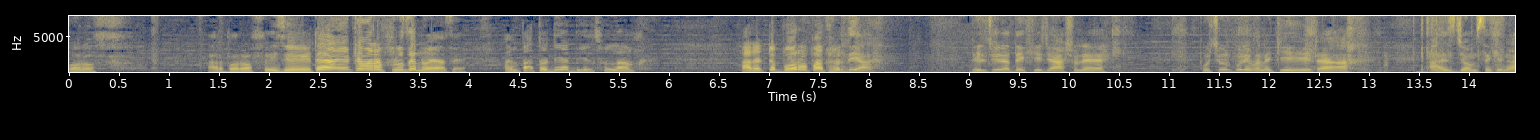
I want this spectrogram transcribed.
বরফ আর বরফ, এই যে এটা একেবারে ফ্রোজেন হয়ে আছে। আমি পাথর দিয়া ঢিল ছুড়লাম। আর একটা বড় পাথর দিয়া ঢিল ছুঁড়া দেখি যে আসলে প্রচুর পরিমাণে কি এটা আইস জমছে কিনা।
